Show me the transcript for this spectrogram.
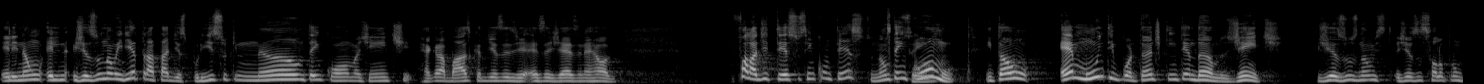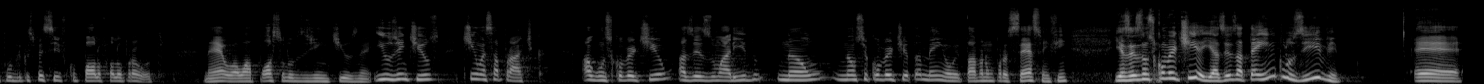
Ele não, ele, Jesus não iria tratar disso. Por isso que não tem como a gente, regra básica de exegese, né, Rob? Falar de texto sem contexto. Não tem Sim. como. Então, é muito importante que entendamos, gente, Jesus não Jesus falou para um público específico, Paulo falou para outro, né? O, o apóstolo dos gentios, né? E os gentios tinham essa prática. Alguns se convertiam, às vezes o marido não não se convertia também, ou estava num processo, enfim. E às vezes não se convertia, e às vezes até, inclusive, é,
